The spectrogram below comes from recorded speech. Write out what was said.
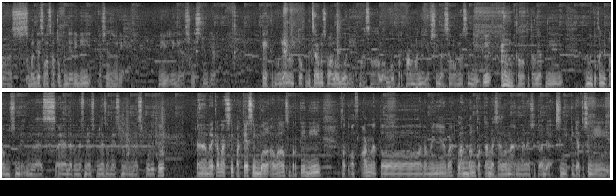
uh, sebagai salah satu pendiri di FC Zurich di Liga Swiss juga Oke, kemudian untuk bicara masalah logo nih, masalah logo pertama di FC Barcelona sendiri, kalau kita lihat di pembentukan di tahun 19 eh, 1899 sampai 1910 itu Nah, mereka masih pakai simbol awal seperti di coat of arm atau namanya apa? Lambang kota Barcelona di mana situ ada segitiga atau segi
